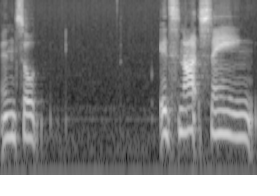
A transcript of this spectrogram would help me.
And so it's not saying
